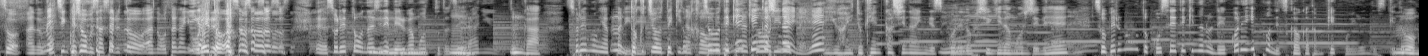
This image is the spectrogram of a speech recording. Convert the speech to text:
そう、あの、ねガチンコ勝負させると、あの、お互いに折れる。そうそうそうそう。それと同じでベルガモットとゼラニウムとか、それもやっぱりね、特徴的な香りで、ね。特徴的な香りで喧嘩しないのね。意外と喧嘩しないんです。これが不思議なもんでね。そう、ベルガモット個性的なので、これ一本で使う方も結構いるんですけど、うん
